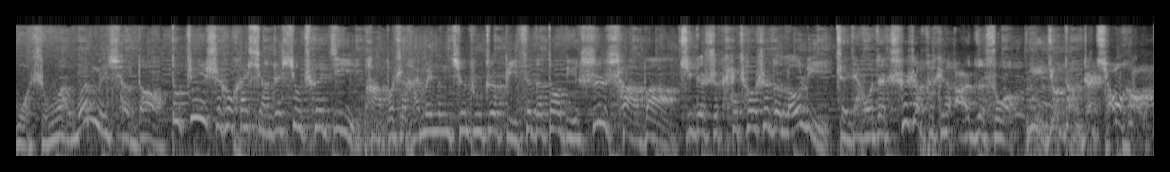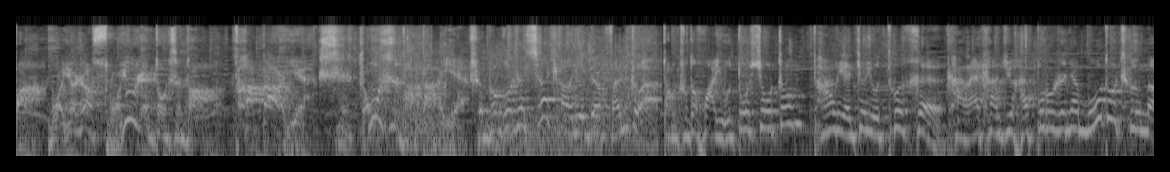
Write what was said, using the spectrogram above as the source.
我是万万没想到，都这时候还想着秀车技，怕不是还没弄清楚这比赛的到底是啥吧？记得是开超市的老李，真家伙在车上还跟儿子说：“你就等着瞧好吧，我要让所有人都知道，他大爷始终是他大爷。”只不过这下场有点反转，当初的话有多嚣张，打脸就有多狠。看来看去还不如人家摩托车呢，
